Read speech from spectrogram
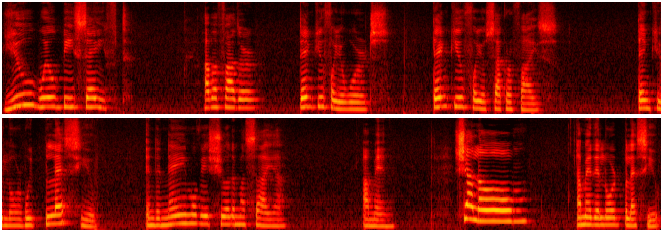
you will be saved. Abba Father, thank you for your words. Thank you for your sacrifice. Thank you, Lord. We bless you. In the name of Yeshua the Messiah. Amen. Shalom. And may the Lord bless you.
